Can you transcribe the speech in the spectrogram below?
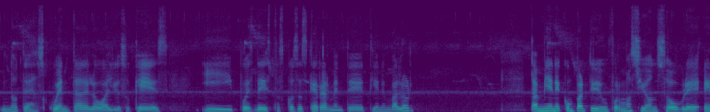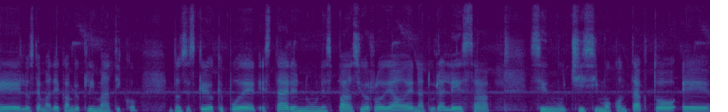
no te das cuenta de lo valioso que es y pues de estas cosas que realmente tienen valor. También he compartido información sobre eh, los temas de cambio climático, entonces creo que poder estar en un espacio rodeado de naturaleza, sin muchísimo contacto, eh,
